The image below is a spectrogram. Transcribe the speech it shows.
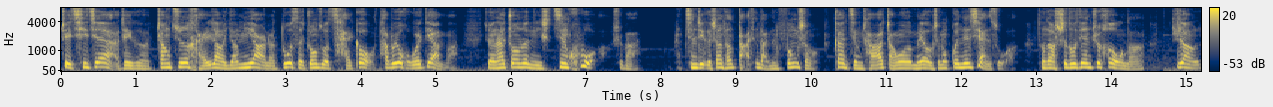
这期间啊，这个张军还让杨明燕呢多次装作采购，他不是有火锅店吗？就让他装着你是进货是吧？进这个商场打听打听风声，看警察掌握没有什么关键线索。等到十多天之后呢，让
